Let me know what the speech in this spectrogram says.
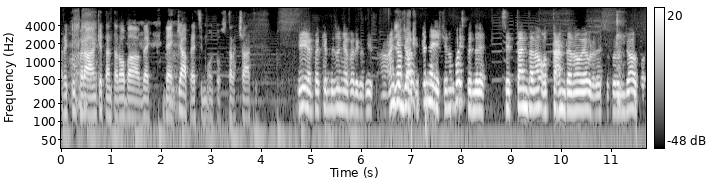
recupera anche tanta roba vec- vecchia a prezzi molto stracciati. Sì, è perché bisogna fare così. Anche il gioco, fare- appena esce, non puoi spendere 79, 89 euro adesso per un gioco.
